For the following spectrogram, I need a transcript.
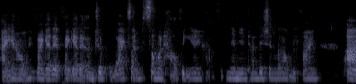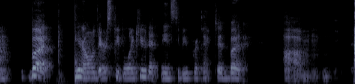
I you know if I get it, if I get it, I'm triple vax. I'm somewhat healthy. I have an immune condition, but I'll be fine. Um, but you know, there's people like you that needs to be protected. But um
